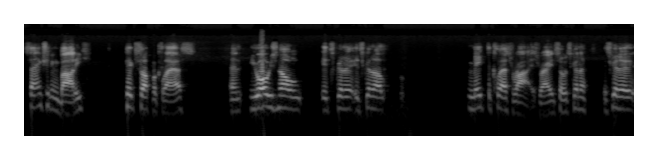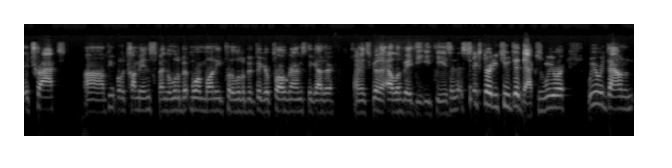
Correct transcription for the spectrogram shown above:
sanctioning body picks up a class, and you always know it's gonna it's gonna make the class rise, right? So it's gonna it's gonna attract uh, people to come in, spend a little bit more money, put a little bit bigger programs together, and it's gonna elevate the ETs. And 632 did that because we were we were down,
